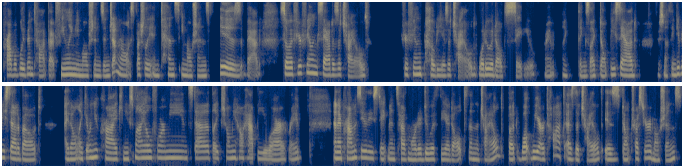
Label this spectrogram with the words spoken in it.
probably been taught that feeling emotions in general, especially intense emotions, is bad. So if you're feeling sad as a child, if you're feeling pouty as a child, what do adults say to you, right? Like things like, don't be sad. There's nothing to be sad about. I don't like it when you cry. Can you smile for me instead? Like, show me how happy you are, right? And I promise you, these statements have more to do with the adult than the child. But what we are taught as the child is don't trust your emotions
